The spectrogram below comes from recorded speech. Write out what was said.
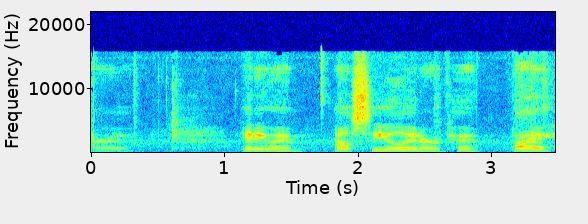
All right. Anyway, I'll see you later. Okay. Bye.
